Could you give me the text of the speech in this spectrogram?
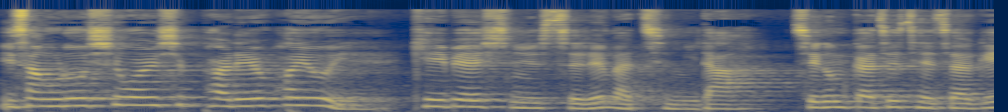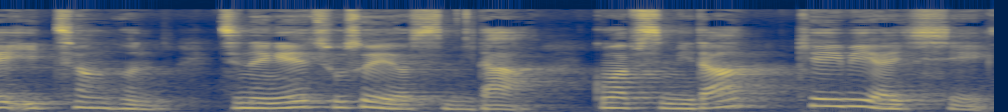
이상으로 10월 18일 화요일 KBS 뉴스를 마칩니다. 지금까지 제작의 이창훈, 진행의 조소혜였습니다. 고맙습니다. KBIC.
